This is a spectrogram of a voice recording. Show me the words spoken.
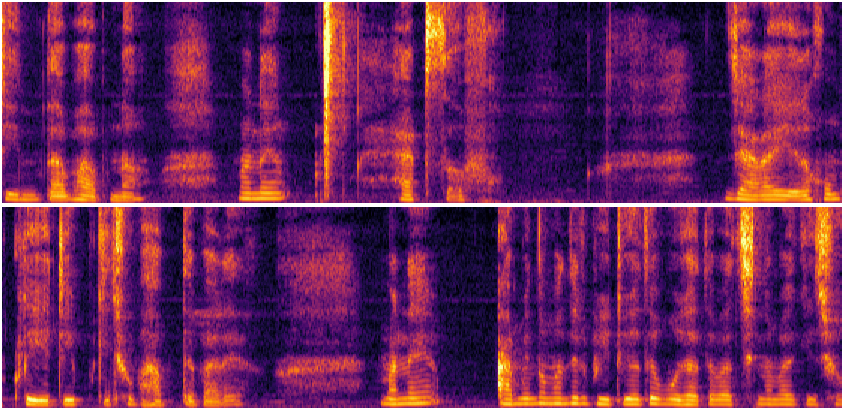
চিন্তা ভাবনা মানে হ্যাটস অফ যারা এরকম ক্রিয়েটিভ কিছু ভাবতে পারে। মানে আমি তোমাদের ভিডিওতে বোঝাতে পারছি না বা কিছু।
